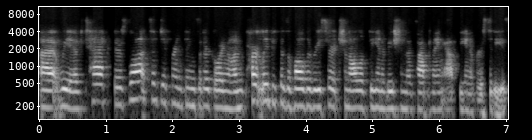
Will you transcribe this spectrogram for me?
Uh, we have tech. There's lots of different things that are going on, partly because of all the research and all of the innovation that's happening at the universities.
